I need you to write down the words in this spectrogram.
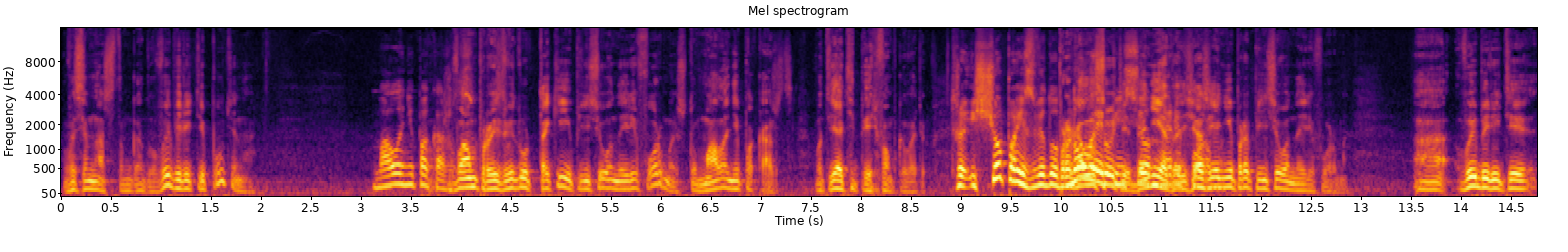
в 2018 году, выберите Путина. Мало не покажется. Вам произведут такие пенсионные реформы, что мало не покажется. Вот я теперь вам говорю. Что, еще произведут новые пенсионные Да нет, реформы? сейчас я не про пенсионные реформы. А выберите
